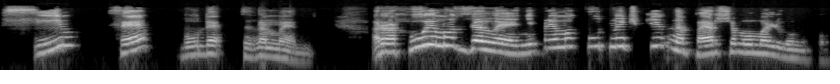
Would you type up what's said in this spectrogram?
сім це буде знаменник. Рахуємо зелені прямокутнички на першому малюнку.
